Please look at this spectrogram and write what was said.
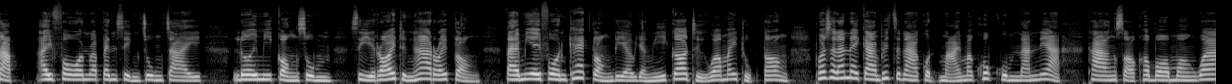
ศัพท์ iPhone มาเป็นสิ่งจูงใจ โดยมีกล่องสุ่ม 400ถึง500 กล่อง แต่มี iPhone แค่กล่องเดียวอย่างนี้ก็ถือว่าไม่ถูกต้อง เพราะฉะนั้นในการพิจารณากฎหมายมาควบคุมนั้นเนี่ย ทางสคบมองว่า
